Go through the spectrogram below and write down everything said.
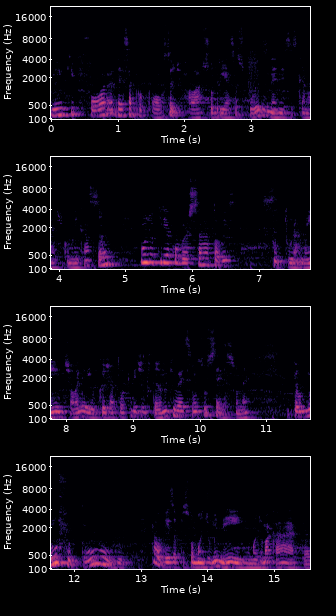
meio que fora dessa proposta de falar sobre essas coisas, né, nesses canais de comunicação, onde eu queria conversar, talvez futuramente, olha aí, o que eu já estou acreditando que vai ser um sucesso, né? Então, no futuro, talvez a pessoa mande um e-mail, mande uma carta,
